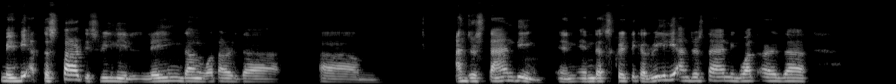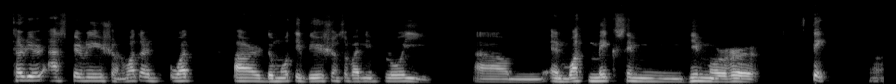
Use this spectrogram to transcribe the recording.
maybe at the start, it's really laying down what are the um, understanding, and, and that's critical. Really understanding what are the career aspiration, what are what are the motivations of an employee, um, and what makes him him or her stick, uh,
